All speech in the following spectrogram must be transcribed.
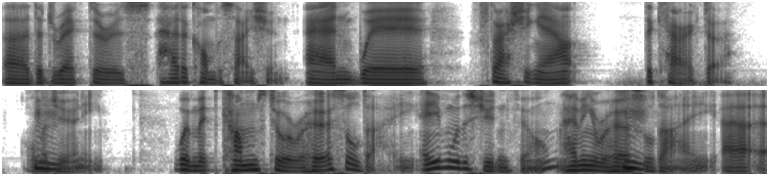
uh, the director has had a conversation and we're thrashing out the character on the Mm. journey. When it comes to a rehearsal day, even with a student film, having a rehearsal Mm. day, uh,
